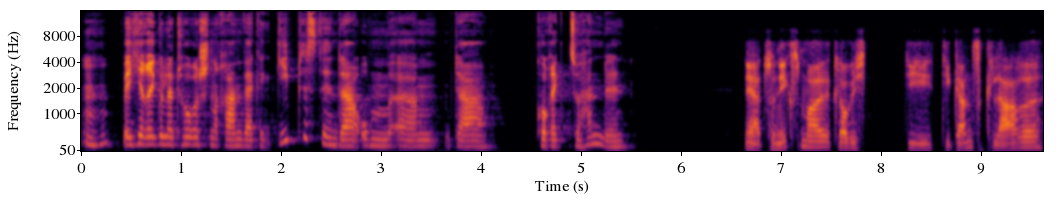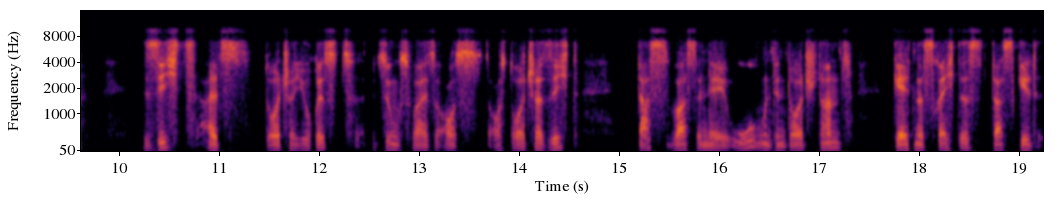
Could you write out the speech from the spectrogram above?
Mhm. Welche regulatorischen Rahmenwerke gibt es denn da, um ähm, da korrekt zu handeln? Ja, zunächst mal glaube ich, die, die ganz klare Sicht als deutscher Jurist, beziehungsweise aus, aus deutscher Sicht, das, was in der EU und in Deutschland geltendes Recht ist, das gilt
